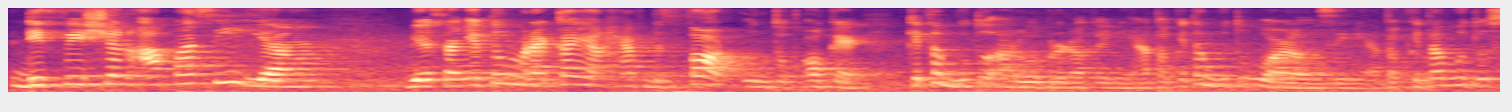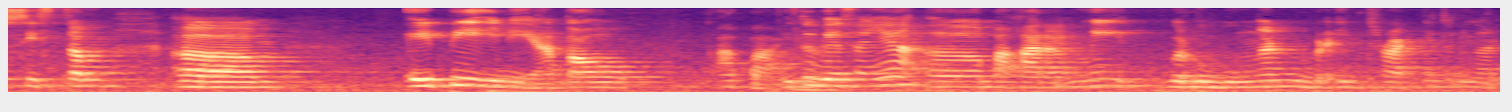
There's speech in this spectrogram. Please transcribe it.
division apa sih yang biasanya tuh mereka yang have the thought untuk oke okay, kita butuh Arwa produk ini atau kita butuh wireless ini atau kita butuh sistem um, AP ini atau apa? Itu hmm. biasanya uh, Pak Karel ini berhubungan berinteract itu dengan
